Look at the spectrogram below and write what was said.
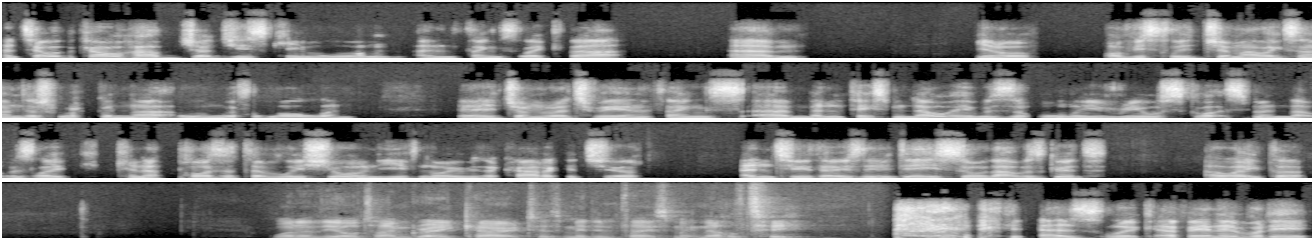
until the Calhab judges came along and things like that. Um, you know, obviously Jim Alexander's work on that, along with Wall and uh, John Ridgway and things. Uh, Midden Face McNulty was the only real Scotsman that was like kind of positively shown, even though he was a caricature in 2000 AD. So that was good. I liked that. One of the all-time great characters, Face McNulty. As look, if anybody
